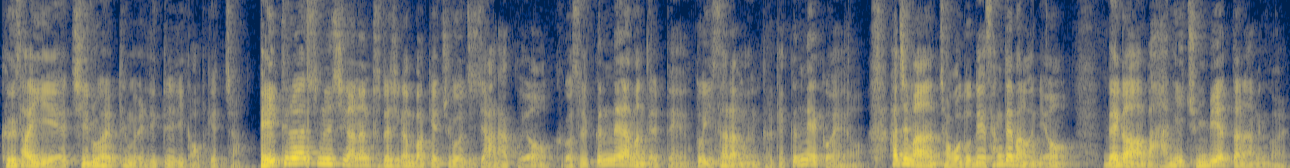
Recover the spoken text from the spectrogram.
그 사이에 지루할 틈을 느낄 리가 없겠죠. 데이트를 할 수 있는 시간은 두세 시간밖에 주어지지 않았고요. 그것을 끝내야만 될 때 또 이 사람은 그렇게 끝낼 거예요. 하지만 적어도 내 상대방은요 내가 많이 준비했다는 걸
